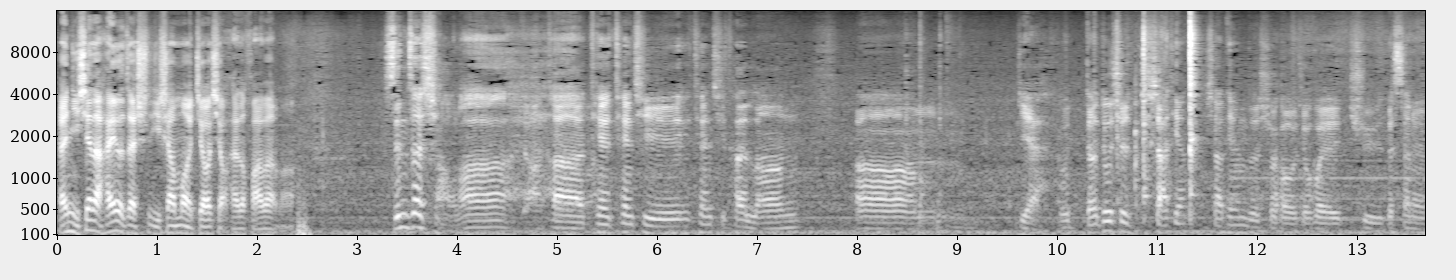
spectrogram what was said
哎，你现在还有在世纪商贸教小孩的滑板吗？现在少了，啊，天天气天气太冷，嗯，yeah，我都都是夏天，夏天的时候就会去 the center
